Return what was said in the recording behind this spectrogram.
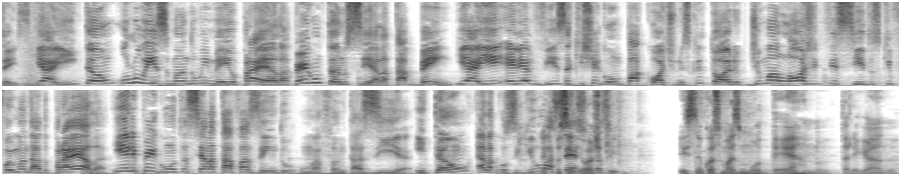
vocês. E aí, então, o Luiz manda um e-mail pra ela perguntando se ela tá bem. E aí ele avisa que chegou um pacote no escritório de uma loja de tecidos que foi mandado pra ela. E ele pergunta se ela tá fazendo uma fantasia. Então, ela conseguiu o É, tipo assim, acesso eu acho das- que esse negócio mais moderno, tá ligado?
